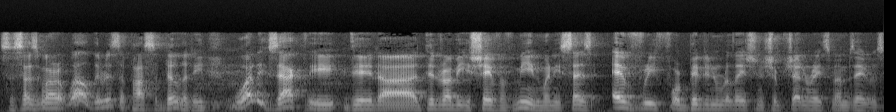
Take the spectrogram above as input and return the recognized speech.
So says Gemara, well, there is a possibility. What exactly did uh, did Rabbi Yeshevov mean when he says every forbidden relationship generates mamzerus?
